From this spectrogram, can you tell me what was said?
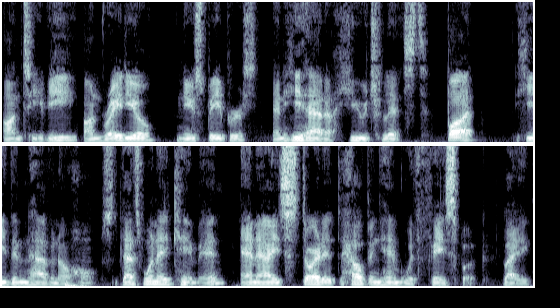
on tv on radio newspapers and he had a huge list. But he didn't have enough homes. That's when i came in and i started helping him with facebook. Like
